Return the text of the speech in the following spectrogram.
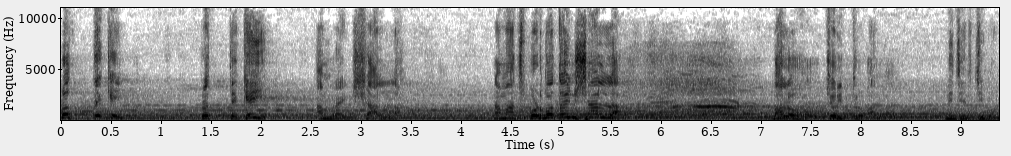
প্রত্যেকেই প্রত্যেকেই আমরা ইনশাআল্লাহ নামাজ পড়ব তো ইনশাআল্লাহ। ভালো হও, চরিত্রবান হও, নিজের জীবন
